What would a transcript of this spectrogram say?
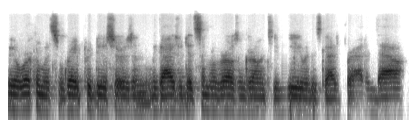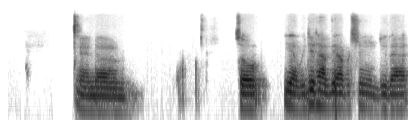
We were working with some great producers, and the guys who did Summer Girls and on TV with these guys, Brad and Dow. And um, so yeah, we did have the opportunity to do that.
